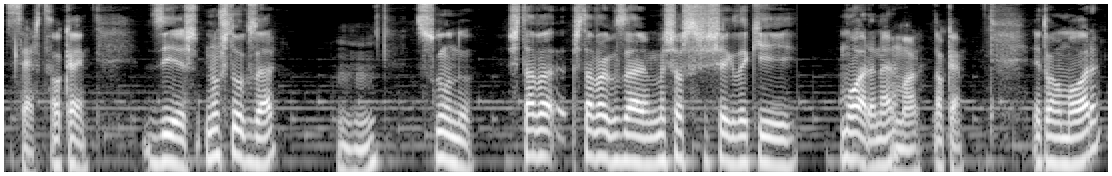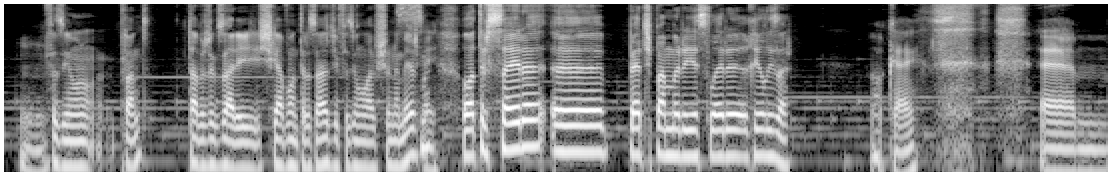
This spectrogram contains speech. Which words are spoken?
Certo. Ok. Dizias, não estou a gozar. Uhum. Segundo, estava, estava a gozar, mas só se chego daqui uma hora, não era? Uma hora. Ok. Então é uma hora, Uhum. faziam. Pronto. Estavas a gozar e chegavam atrasados e faziam um live show na mesma. Sim. Ou a terceira, uh, pedes para a Maria Celeira realizar. Ok. Ahm,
